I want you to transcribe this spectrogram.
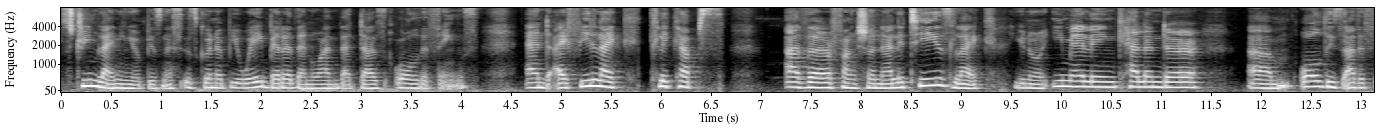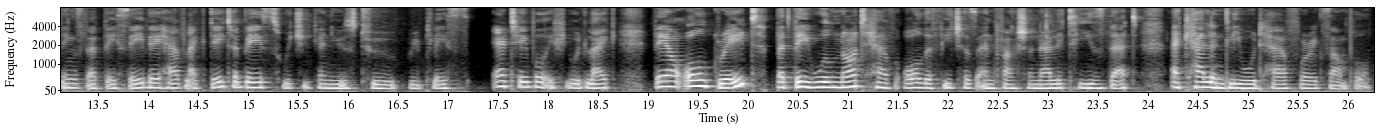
streamlining your business is going to be way better than one that does all the things. And I feel like ClickUp's other functionalities like, you know, emailing, calendar, um, all these other things that they say they have, like database, which you can use to replace Airtable if you would like. They are all great, but they will not have all the features and functionalities that a Calendly would have, for example,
